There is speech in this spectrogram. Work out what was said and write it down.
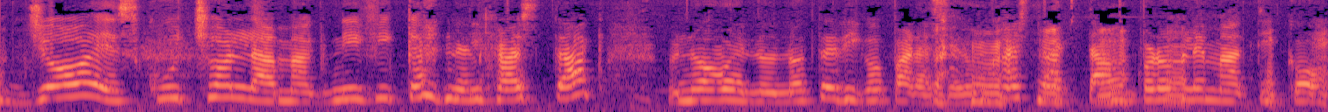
Yo escucho la magnífica en el hashtag. No, bueno, no te digo para hacer un hashtag tan problemático.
